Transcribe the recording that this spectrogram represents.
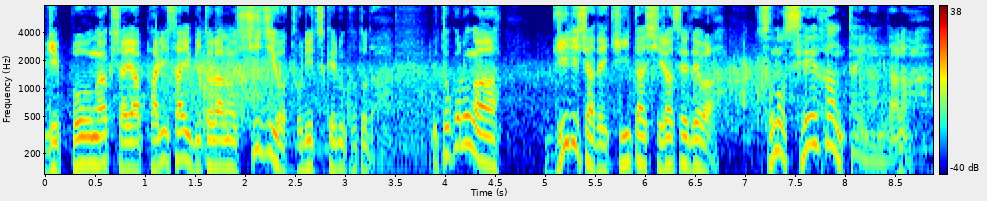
立法学者やパリサイ人らの指示を取り付けることだ。ところがギリシャで聞いた知らせではその正反対なんだな。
